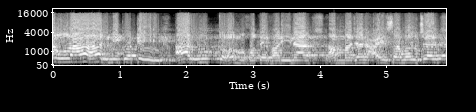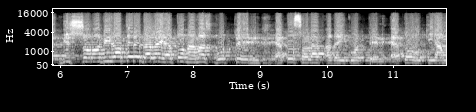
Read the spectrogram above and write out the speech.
আল্লাহর নিকটে আর উত্তম হতে পারি না? আম্মা জান আয়েশা বলছেন বিশ্ব নবী রাতের বেলায় এত নামাজ পড়তেন, এত সালাত আদায় করতেন, এত কিয়াম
